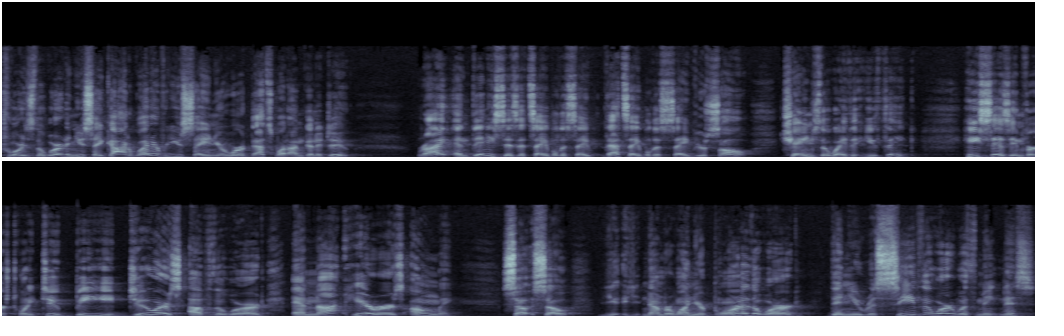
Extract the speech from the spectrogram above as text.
towards the word and you say, God, whatever you say in your word, that's what I'm going to do right? And then he says it's able to save, that's able to save your soul. Change the way that you think. He says in verse 22, be ye doers of the word and not hearers only. So, so you, number one, you're born of the word, then you receive the word with meekness,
